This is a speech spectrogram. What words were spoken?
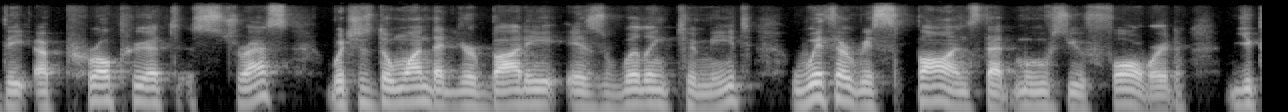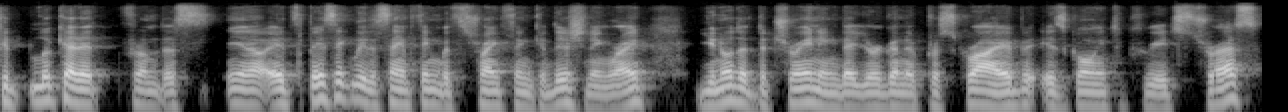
the appropriate stress, which is the one that your body is willing to meet with a response that moves you forward. You could look at it from this, you know, it's basically the same thing with strength and conditioning, right? You know that the training that you're going to prescribe is going to create stress.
